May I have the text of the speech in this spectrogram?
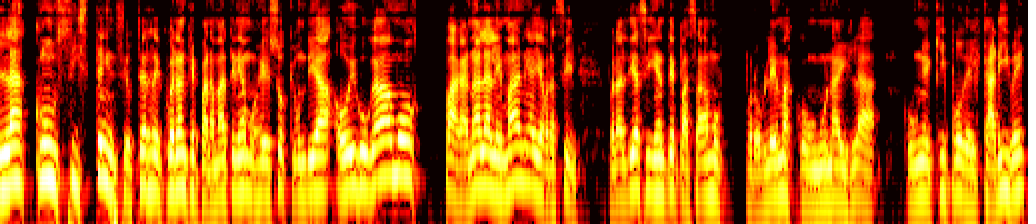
la consistencia. Ustedes recuerdan que Panamá teníamos eso, que un día hoy jugábamos para ganar a Alemania y a Brasil, pero al día siguiente pasábamos problemas con una isla, con un equipo del Caribe,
